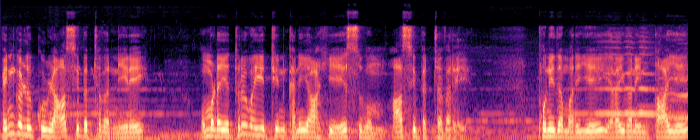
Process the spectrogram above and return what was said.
பெண்களுக்குள் ஆசி பெற்றவர் நீரே. உம்முடைய திருவயிற்றின் கனியாகிய இயேசுவும் ஆசி பெற்றவரே. புனித மரியே இறைவனின் தாயே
